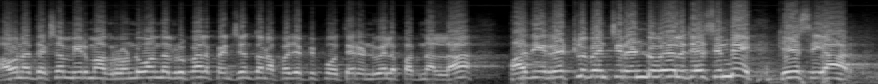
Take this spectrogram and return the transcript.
అవును అధ్యక్ష మీరు మాకు రెండు వందల రూపాయల పెన్షన్తో అప్పజెప్పిపోతే రెండు వేల పద్నాలుగులో పది రెట్లు పెంచి రెండు వేలు చేసింది కేసీఆర్.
